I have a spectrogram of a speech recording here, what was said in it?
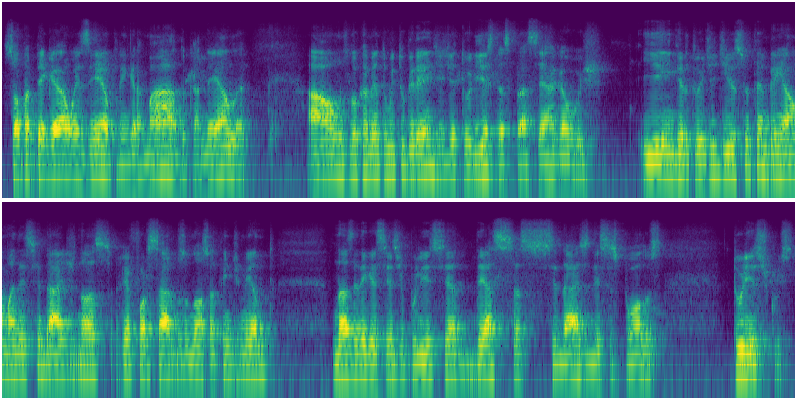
só para pegar um exemplo, em Gramado, Canela, há um deslocamento muito grande de turistas para a Serra Gaúcha. E em virtude disso, também há uma necessidade de nós reforçarmos o nosso atendimento nas delegacias de polícia dessas cidades, desses polos turísticos.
